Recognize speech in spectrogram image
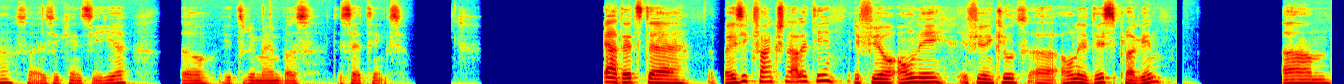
yeah, so as you can see here so it remembers the settings. Yeah that's the basic functionality. If you only if you include uh, only this plugin um,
